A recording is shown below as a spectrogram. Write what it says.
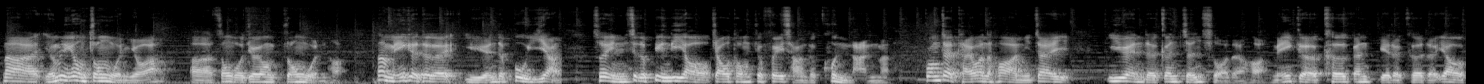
那有没有用中文？有啊，呃，中国就用中文哈。那每一个这个语言的不一样。所以你这个病例要交通就非常的困难嘛。光在台湾的话，你在医院的跟诊所的哈，每一个科跟别的科的要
